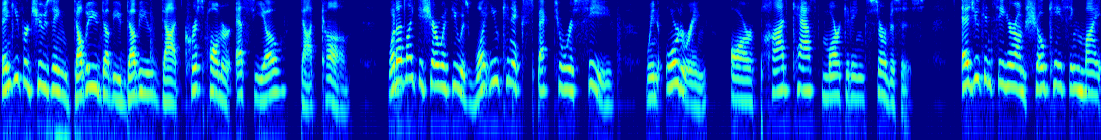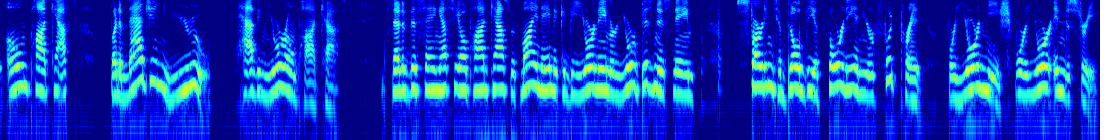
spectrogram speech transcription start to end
Thank you for choosing www.chrispalmerseo.com. What I'd like to share with you is what you can expect to receive when ordering our podcast marketing services. As you can see here, I'm showcasing my own podcast, but imagine you having your own podcast. Instead of this saying SEO podcast with my name, it could be your name or your business name starting to build the authority and your footprint for your niche, for your industry.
